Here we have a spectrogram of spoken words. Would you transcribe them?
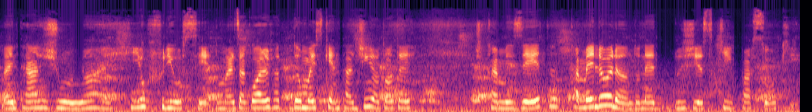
Vai entrar junho. Ai, e o frio cedo. Mas agora já deu uma esquentadinha, eu tô até de camiseta. Tá melhorando, né? Dos dias que passou aqui.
